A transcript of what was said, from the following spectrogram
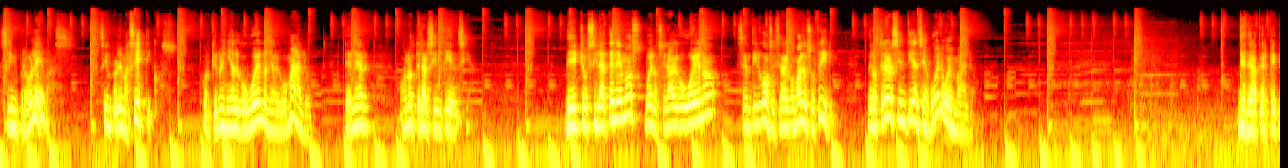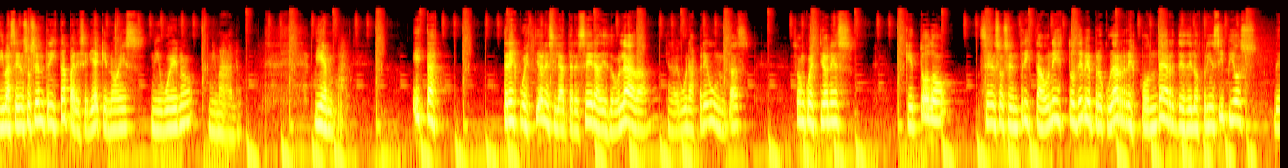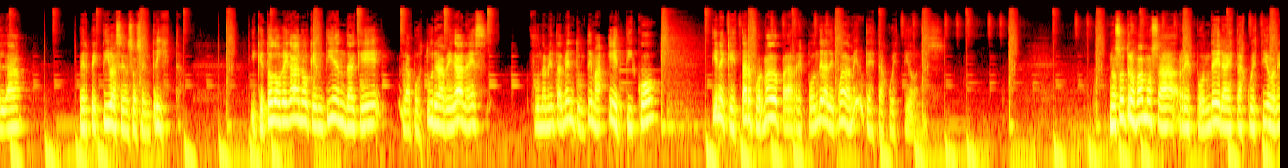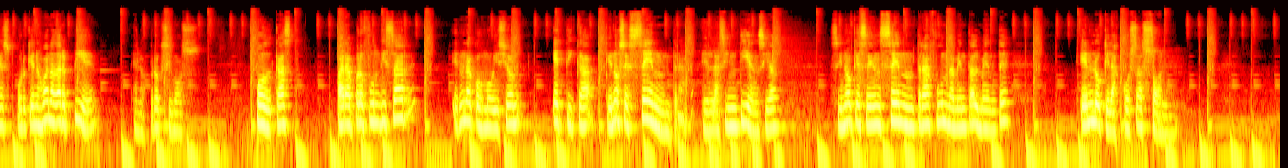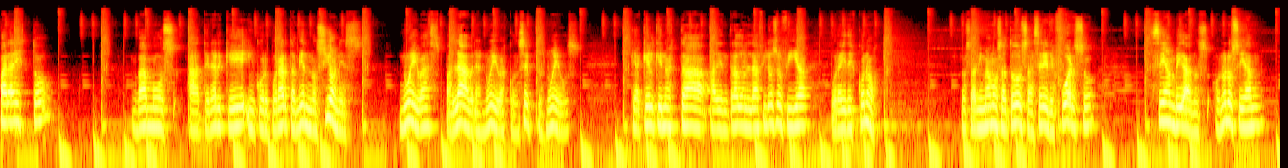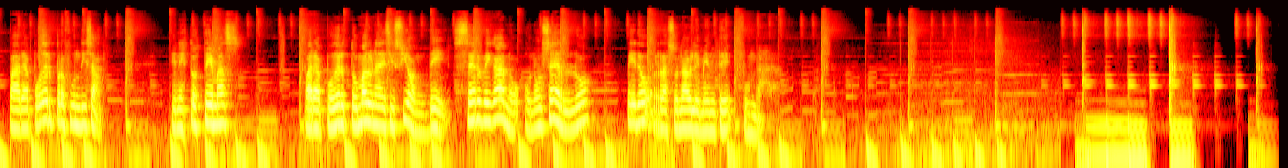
sin problemas, sin problemas éticos, porque no es ni algo bueno ni algo malo tener o no tener sintiencia. De hecho, si la tenemos, bueno, será algo bueno sentir gozo será algo malo sufrir. Pero tener sintiencia es bueno o es malo. Desde la perspectiva sensocentrista parecería que no es ni bueno ni malo. Bien, estas tres cuestiones y la tercera desdoblada en algunas preguntas son cuestiones que todo sensocentrista honesto debe procurar responder desde los principios de la perspectiva sensocentrista. Y que todo vegano que entienda que la postura vegana es fundamentalmente un tema ético, tiene que estar formado para responder adecuadamente a estas cuestiones. Nosotros vamos a responder a estas cuestiones porque nos van a dar pie en los próximos podcasts para profundizar en una cosmovisión ética que no se centra en la sintiencia, sino que se centra fundamentalmente en lo que las cosas son. Para esto vamos a tener que incorporar también nociones nuevas, palabras nuevas, conceptos nuevos, que aquel que no está adentrado en la filosofía por ahí desconozca. Los animamos a todos a hacer el esfuerzo sean veganos o no lo sean, para poder profundizar en estos temas, para poder tomar una decisión de ser vegano o no serlo, pero razonablemente fundada.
